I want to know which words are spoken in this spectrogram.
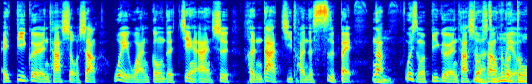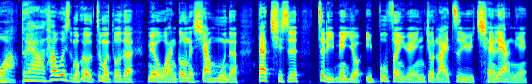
哎，碧桂园他手上未完工的建案是恒大集团的四倍。那为什么碧桂园它是吧？手上那么多啊？对啊，它为什么会有这么多的没有完工的项目呢？但其实这里面有一部分原因就来自于前两年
